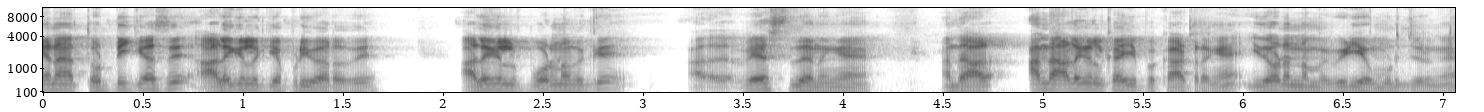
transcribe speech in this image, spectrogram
ஏன்னா தொட்டி காசு அழுகலுக்கு எப்படி வர்றது? அழுகல் போனதுக்கு வேஸ்ட் தானுங்க. அந்த அந்த அழுகல் கை இப்போ காட்டுறேங்க. இதோட நம்ம வீடியோ முடிஞ்சிருங்க.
